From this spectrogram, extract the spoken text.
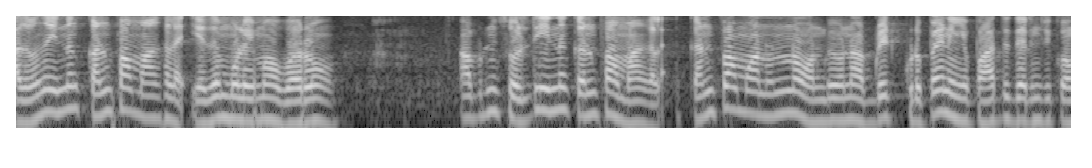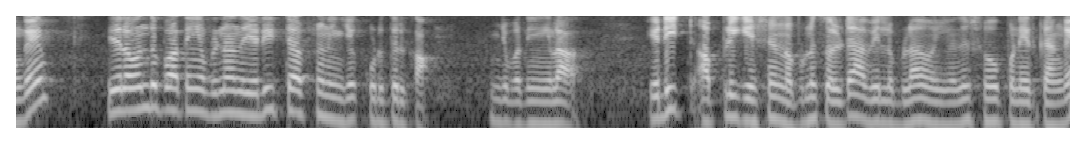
அது வந்து இன்னும் கன்ஃபார்ம் ஆகலை. எது மூலயமா வரும் அப்படின்னு சொல்லிட்டு இன்னும் கன்ஃபார்ம் ஆகலை. கன்ஃபார்ம் ஆனோன்னு ஒன் பை ஒன் அப்டேட் கொடுப்பேன். நீங்கள் பார்த்து தெரிஞ்சுக்கோங்க. இதில் வந்து பார்த்தீங்க அப்படின்னா அந்த எடிட் ஆப்ஷன் இங்கே கொடுத்துருக்கான். இங்கே பார்த்தீங்களா எடிட் அப்ளிகேஷன் அப்படின்னு சொல்லிட்டு அவைலபிளாக அவங்க வந்து ஷோ பண்ணியிருக்காங்க.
